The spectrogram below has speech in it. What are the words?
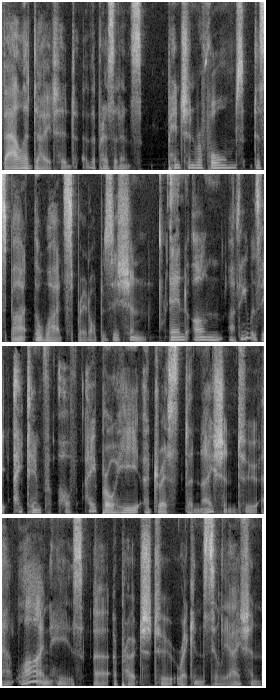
validated the president's pension reforms despite the widespread opposition. And on, I think it was the 18th of April, he addressed the nation to outline his uh, approach to reconciliation.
